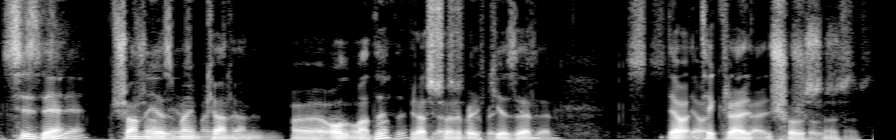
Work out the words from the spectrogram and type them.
sizde şu anda yazma imkanım e, olmadı. Biraz sonra belki yazar. Deva, tekrar etmiş olursunuz.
